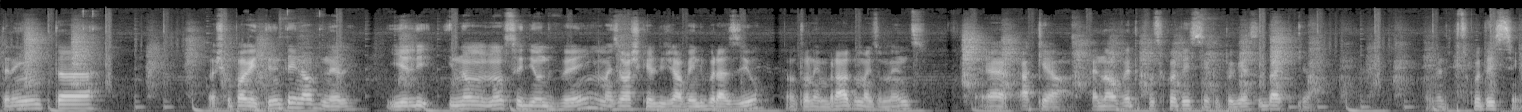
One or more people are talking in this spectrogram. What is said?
30... Eu acho que eu paguei 39 nele. E ele, e não, não sei de onde vem, mas eu acho que ele já vem do Brasil. Não tô lembrado, mais ou menos. É, aqui, ó. É 90 por 55. Eu peguei essa daqui, ó. 90 por 55.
